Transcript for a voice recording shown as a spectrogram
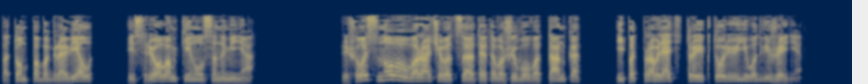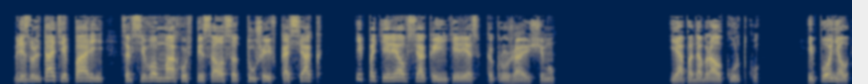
потом побагровел и с ревом кинулся на меня. Пришлось снова уворачиваться от этого живого танка и подправлять траекторию его движения. В результате парень со всего маху вписался тушей в косяк и потерял всякий интерес к окружающему. Я подобрал куртку и понял,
